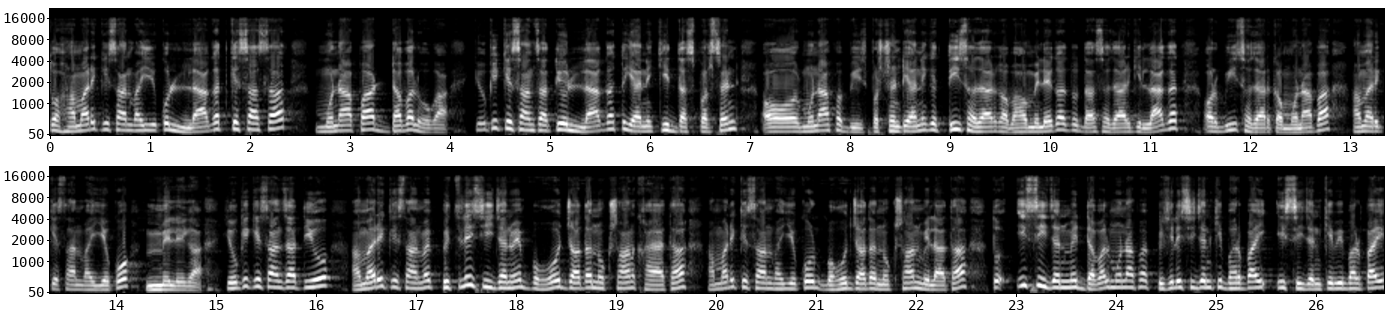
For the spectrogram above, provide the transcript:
तो हमारे किसान भाइयों को लागत के साथ साथ मुनाफा डबल होगा, क्योंकि किसान साथियों, लागत यानी कि दस परसेंट और मुनाफा बीस परसेंट, यानी कि तीस हज़ार का भाव मिलेगा तो दस हज़ार की लागत और बीस हज़ार का मुनाफा हमारे किसान भाइयों को मिलेगा। क्योंकि किसान साथियों, हमारे किसान भाई पिछले सीज़न में बहुत ज़्यादा नुकसान खाया था, हमारे किसान भाइयों को बहुत ज़्यादा नुकसान मिला था तो इस सीज़न में डबल मुनाफा पिछले सीज़न की भरपाई, इस सीज़न की भी भरपाई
